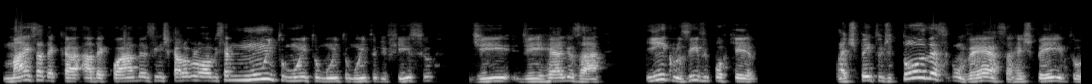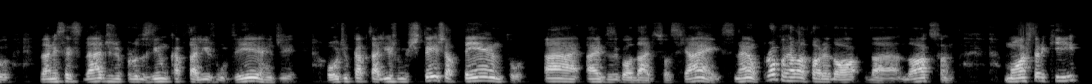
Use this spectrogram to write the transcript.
mais adequadas em escala global. Isso é muito, muito, muito, muito difícil de, de realizar. E, inclusive, porque, a despeito de toda essa conversa a respeito da necessidade de produzir um capitalismo verde, ou de um capitalismo esteja atento às desigualdades sociais, né? o próprio relatório do, da, da Oxfam mostra que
